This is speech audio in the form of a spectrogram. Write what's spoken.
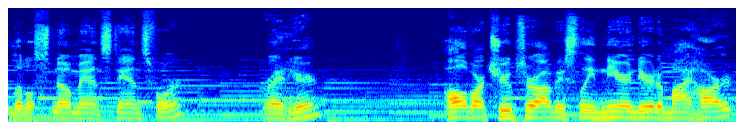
little snowman stands for right here. All of our troops are obviously near and dear to my heart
